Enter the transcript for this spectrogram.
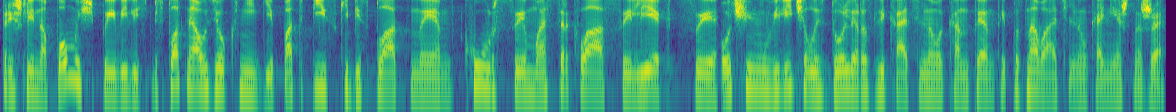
пришли на помощь, появились бесплатные аудиокниги, подписки бесплатные, курсы, мастер-классы, лекции. Очень увеличилась доля развлекательного контента и познавательного, конечно же.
